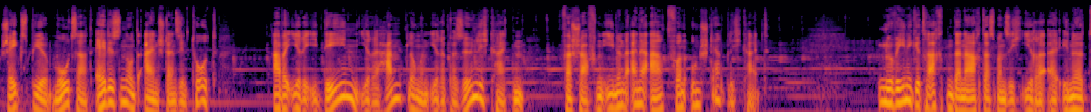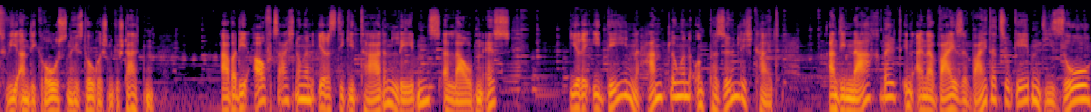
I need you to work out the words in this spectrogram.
Shakespeare, Mozart, Edison und Einstein sind tot, aber ihre Ideen, ihre Handlungen, ihre Persönlichkeiten verschaffen ihnen eine Art von Unsterblichkeit. Nur wenige trachten danach, dass man sich ihrer erinnert wie an die großen historischen Gestalten. Aber die Aufzeichnungen ihres digitalen Lebens erlauben es, ihre Ideen, Handlungen und Persönlichkeit an die Nachwelt in einer Weise weiterzugeben, die so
